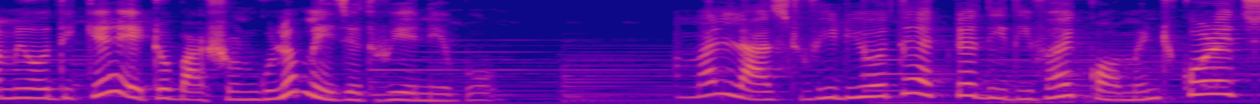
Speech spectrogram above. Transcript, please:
আমি ওদিকে এটো বাসনগুলো মেজে ধুয়ে নেব। আমার লাস্ট ভিডিওতে একটা দিদিভাই কমেন্ট করেছ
